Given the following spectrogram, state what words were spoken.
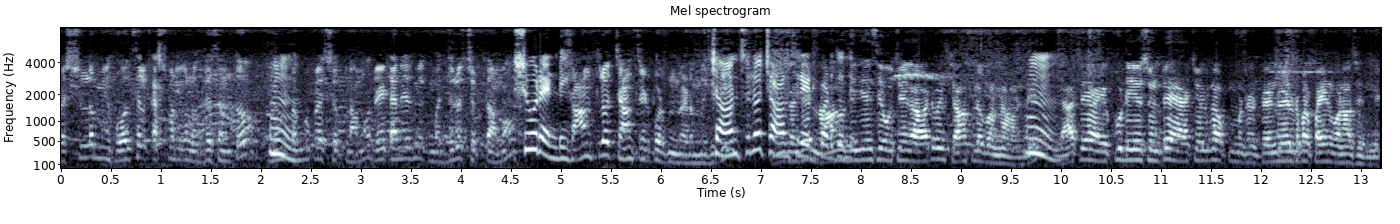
ఫ్రెష్లో మీ హోల్సేల్ కస్టమర్ ఉద్దేశంతో మేము. తక్కువ ప్రైస్ చెప్తున్నాము. రేట్ అనేది మీకు మధ్యలో చెప్తాము. షూర్ అండి ఛాన్స్లో ఛాన్స్ రేట్ పడుతుంది మేడం మీకు ఛాన్స్లో ఛాన్స్ రేట్ పడుతుంది. డిజైన్స్ వచ్చినాయి కాబట్టి మేము ఛాన్స్లో కొన్నామండి. లేకపోతే ఎక్కువ డిజైన్స్ ఉంటే యాక్చువల్గా రెండు వేల రూపాయల పైన కొనాల్సింది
